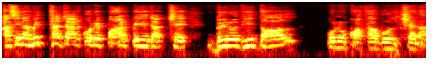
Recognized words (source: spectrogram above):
হাসিনা মিথ্যাচার করে পার পেয়ে যাচ্ছে, বিরোধী দল কোনো কথা বলছে না।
